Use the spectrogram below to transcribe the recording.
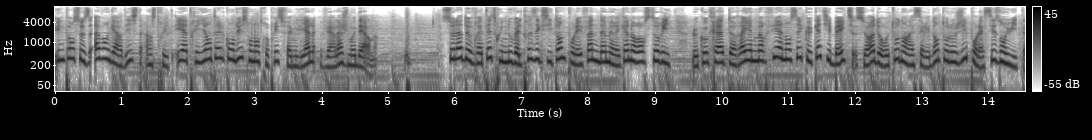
une penseuse avant-gardiste, instruite et attrayante, elle conduit son entreprise familiale vers l'âge moderne. Cela devrait être une nouvelle très excitante pour les fans d'American Horror Story. Le co-créateur Ryan Murphy a annoncé que Kathy Bates sera de retour dans la série d'anthologie pour la saison 8.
